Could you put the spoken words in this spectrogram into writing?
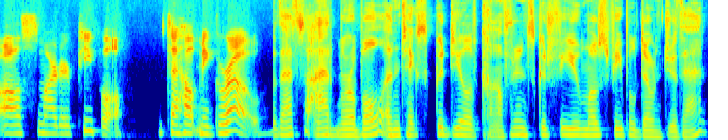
all smarter people to help me grow. That's admirable and takes a good deal of confidence. Good for you. Most people don't do that.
